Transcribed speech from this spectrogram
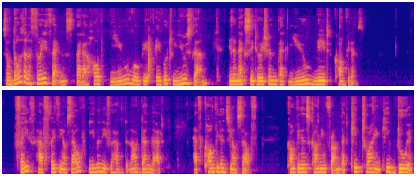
So those are the three things that I hope you will be able to use them in the next situation that you need confidence. Faith, have faith in yourself, even if you have not done that have confidence in yourself. Confidence coming from that keep trying, keep doing.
